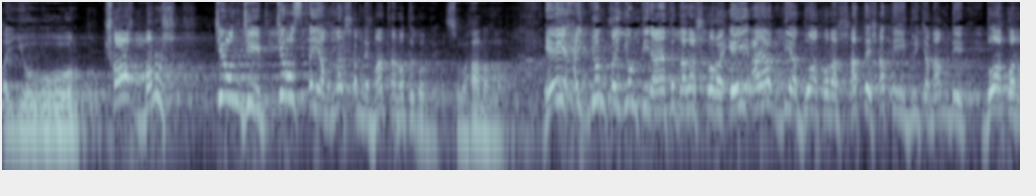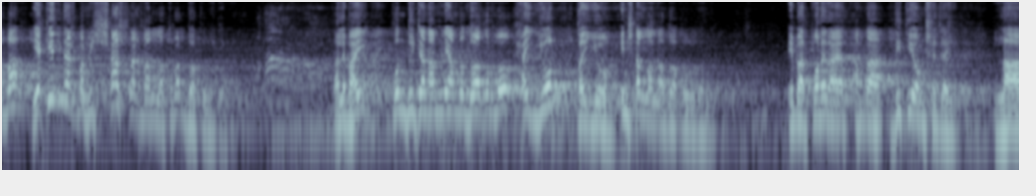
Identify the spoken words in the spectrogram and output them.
কাইয়ুম সব মানুষ চিরঞ্জীব চিরস্থায়ী আল্লাহর সামনে মাথা নত করবে। সুবহানাল্লাহ। এই হাইয়ুন কাইয়ুম তিন আয়াতে তালাশ করো এই আয়াত দিয়া দোয়া করার সাথে সাথে এই দুইটা নাম দিয়ে দোয়া করবা ইয়াকিন রাখবা বিশ্বাস রাখবা আল্লাহ তোমার দোয়া কবুল করবে। তাহলে ভাই কোন দুইটা নাম নিয়ে আমরা দোয়া করব? হাইয়ুন কাইয়ুম ইনশাল্লাহ আল্লাহ দোয়া কবুল করবে। এবার পরের আয়াত আমরা দ্বিতীয় অংশে যাই। লা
